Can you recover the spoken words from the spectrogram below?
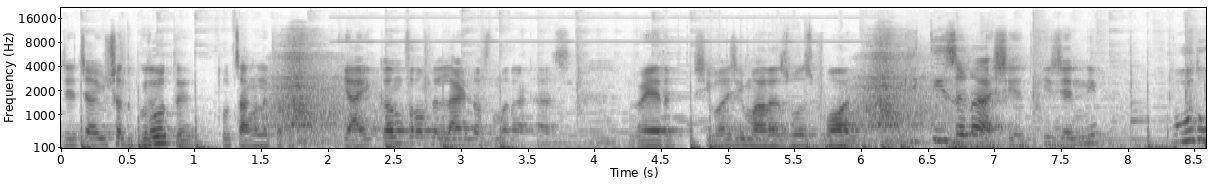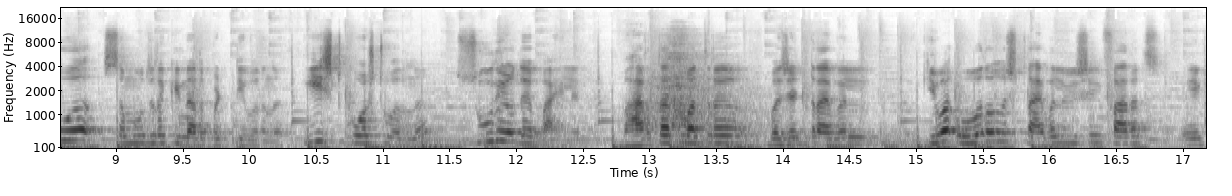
ज्याच्या आयुष्यात ग्रोथ आहे तो चांगलं करतो. की I come from the land of Marathas where Shivaji Maharaj was born किती जण असे आहेत की ज्यांनी पूर्व समुद्र किनारपट्टीवरनं ईस्ट कोस्टवरनं सूर्योदय पाहिले भारतात मात्र बजेट ट्रॅव्हल किंवा ओव्हरऑल ट्रॅव्हलविषयी फारच एक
